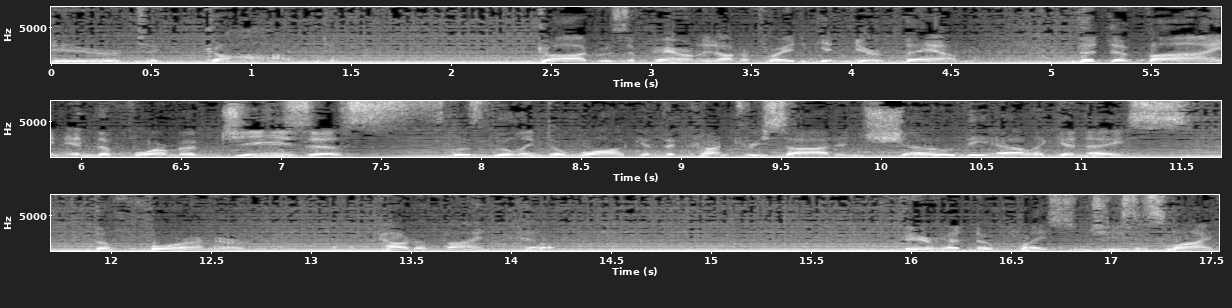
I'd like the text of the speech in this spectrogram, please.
near to God, God was apparently not afraid to get near them The divine, in the form of Jesus, was willing to walk in the countryside and show the allogenes, the foreigner, how to find help. Fear had no place in Jesus' life.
